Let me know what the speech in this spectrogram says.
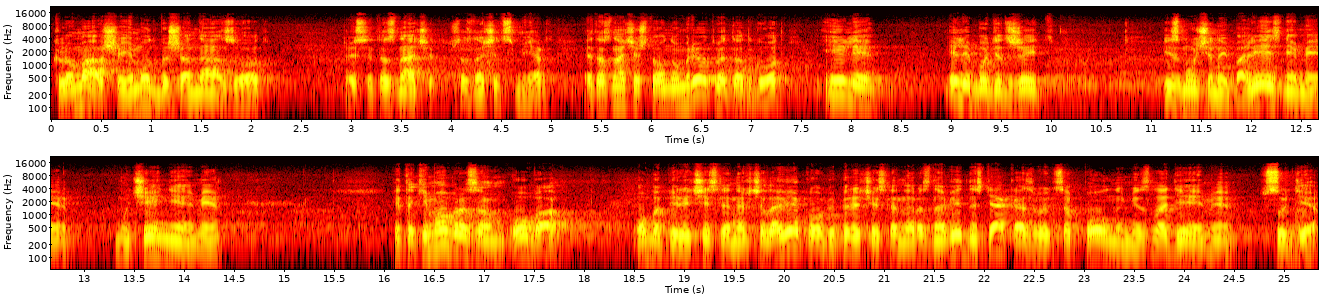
Клюмар шеимут бешана азот, то есть это значит, что значит смерть? Это значит, что он умрет в этот год или, или будет жить измученный болезнями, мучениями. И таким образом оба, оба перечисленных человека, обе перечисленные разновидности оказываются полными злодеями в суде.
